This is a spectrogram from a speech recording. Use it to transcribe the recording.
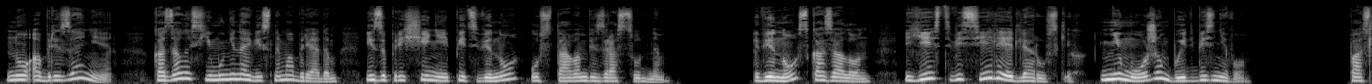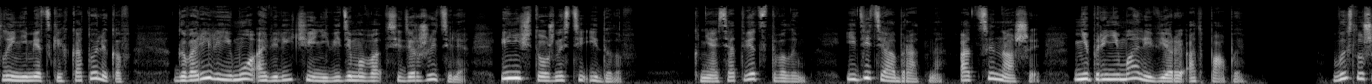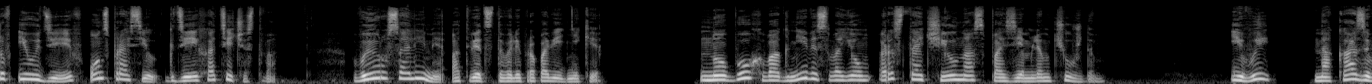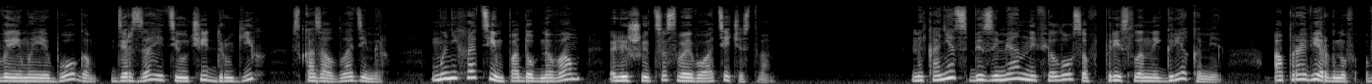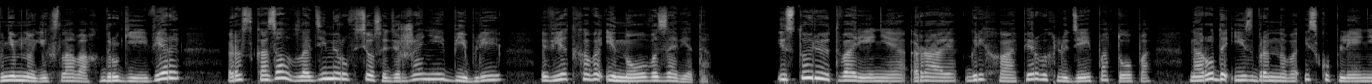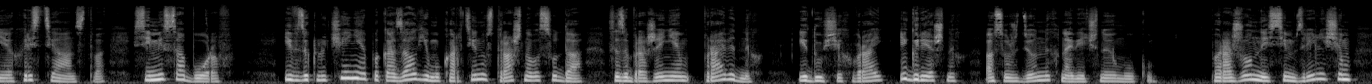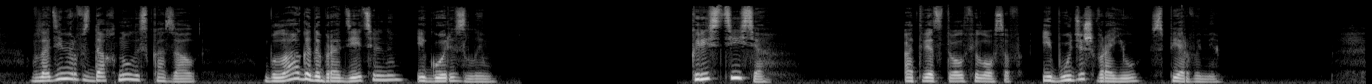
Но обрезание казалось ему ненавистным обрядом и запрещение пить вино уставом безрассудным. «Вино, — сказал он, — есть веселье для русских, не можем быть без него». Послы немецких католиков говорили ему о величии невидимого Вседержителя и ничтожности идолов. Князь ответствовал им — «Идите обратно, отцы наши не принимали веры от папы». Выслушав иудеев, он спросил, где их отечество. «В Иерусалиме», — ответствовали проповедники. «Но Бог во гневе своем расточил нас по землям чуждым». «И вы, наказываемые Богом, дерзаете учить других», — сказал Владимир. «Мы не хотим, подобно вам, лишиться своего отечества». Наконец, безымянный философ, присланный греками, опровергнув в немногих словах другие веры, рассказал Владимиру все содержание Библии, Ветхого и Нового Завета. Историю творения, рая, греха, первых людей, потопа, народа избранного, искупления, христианства, семи соборов. И в заключение показал ему картину страшного суда с изображением праведных, идущих в рай, и грешных, осужденных на вечную муку. Пораженный сим зрелищем, Владимир вздохнул и сказал «Благо добродетельным и горе злым». «Крестися», — ответствовал философ, — «и будешь в раю с первыми».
